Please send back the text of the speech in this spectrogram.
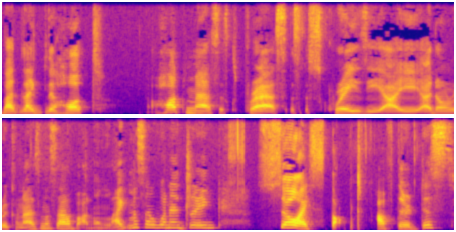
but like the hot hot mess express is, is crazy. I i don't recognize myself. I don't like myself when i drink. So i stopped. After this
